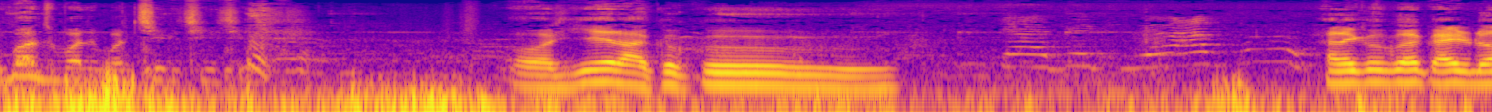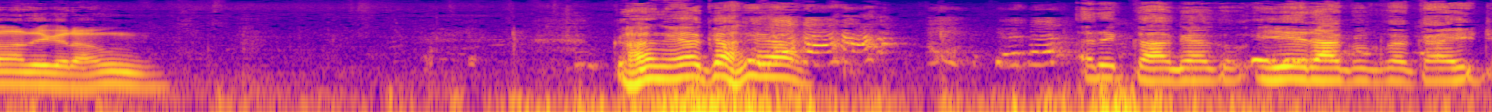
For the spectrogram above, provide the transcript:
बच बच बच छी छी छी और ये रहा कुकू। अरे कुकू काइट उड़ाना देख रहा हूँ। कहाँ गया कहाँ गया? अरे कहाँ गया ये रहा कुकू का काइट।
